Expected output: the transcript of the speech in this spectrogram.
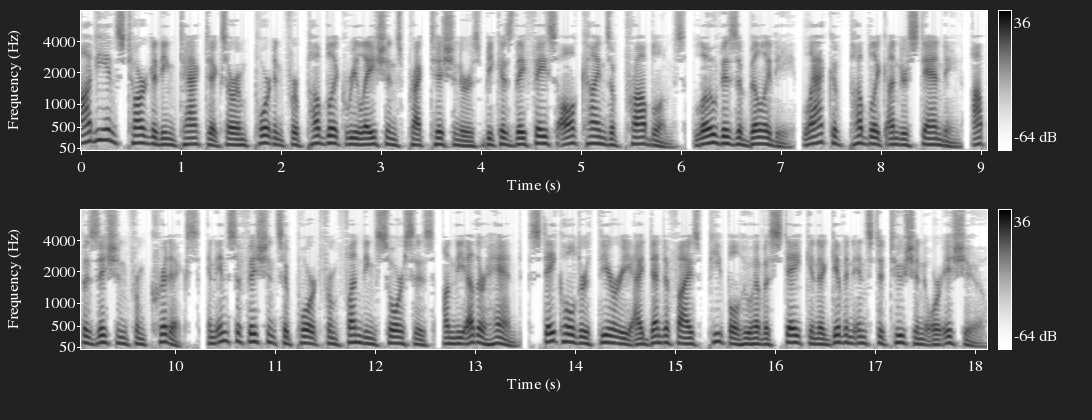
Audience targeting tactics are important for public relations practitioners because they face all kinds of problems, low visibility, lack of public understanding, opposition from critics, and insufficient support from funding sources. On the other hand, stakeholder theory identifies people who have a stake in a given institution or issue.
